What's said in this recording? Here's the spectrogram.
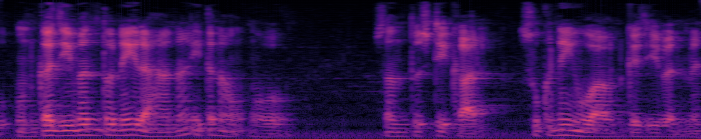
तो उनका जीवन तो नहीं रहा ना इतना वो संतुष्टिकार सुख नहीं हुआ उनके जीवन में।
